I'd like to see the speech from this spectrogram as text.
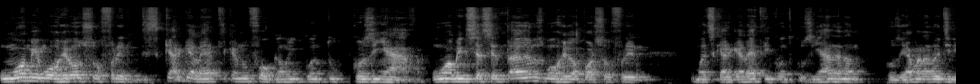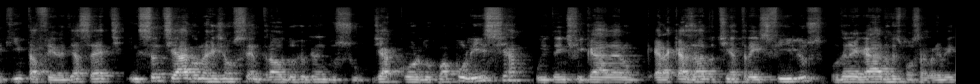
Um homem morreu ao sofrer descarga elétrica no fogão enquanto cozinhava. Um homem de 60 anos morreu após sofrer uma descarga elétrica enquanto cozinhava na, cozinhava na noite de quinta-feira, dia 7, em Santiago, na região central do Rio Grande do Sul. De acordo com a polícia, o identificado era, era casado, tinha três filhos. O delegado responsável pela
